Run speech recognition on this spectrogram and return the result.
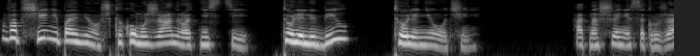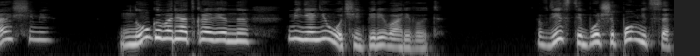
Вообще не поймешь, к какому жанру отнести. То ли любил, то ли не очень. Отношения с окружающими? Ну, говоря откровенно, меня не очень переваривают. В детстве больше помнится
